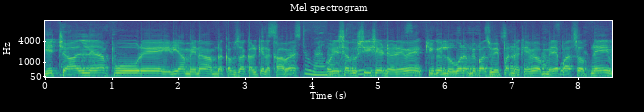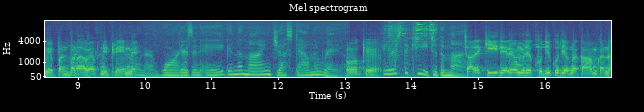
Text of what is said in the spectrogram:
ये चाल ने ना पूरे एरिया में ना अपना कब्जा करके रखा हुआ है और ये सब उसी से डरे हुए हैं क्योंकि लोगों ने अपने पास वेपन रखे हुए और मेरे पास तो अपने ही वेपन पड़ा हुआ है अपनी ट्रेन में the the. Okay the the. सारे की दे रहे हो मुझे खुद ही खुद ही अपना काम करना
